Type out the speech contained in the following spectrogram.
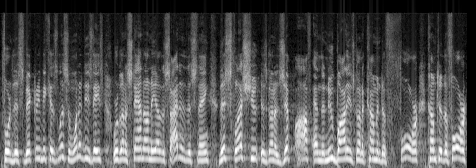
for this victory because, listen, one of these days we're going to stand on the other side of this thing. This flesh shoot is going to zip off, and the new body is going to come into fore, come to the fore,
